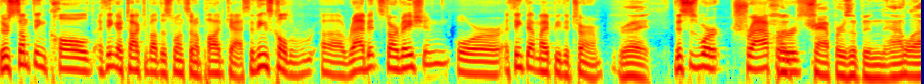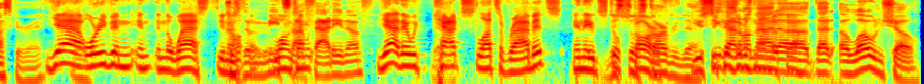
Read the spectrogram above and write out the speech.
There's something called, I think I talked about this once on a podcast. I think it's called uh, rabbit starvation, or I think that might be the term. Right. This is where Hunt trappers, trappers up in Alaska, right? yeah, or even in, in the West, you know, because the meat's long not time- fatty enough. Yeah, they would catch lots of rabbits and they would still, still starve. starve to death. You see that on that uh, that Alone show.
